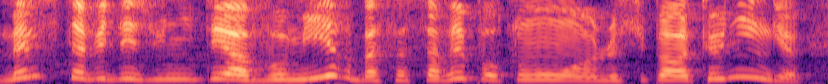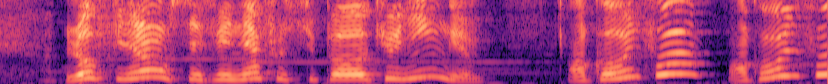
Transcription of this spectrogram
même si t'avais des unités à vomir, bah ça servait pour ton euh, le Super Awakening. Là, au final, on s'est fait nerf le Super Awakening. Encore une fois, encore une fois,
